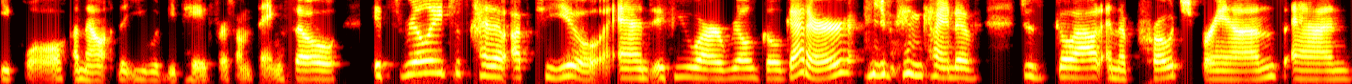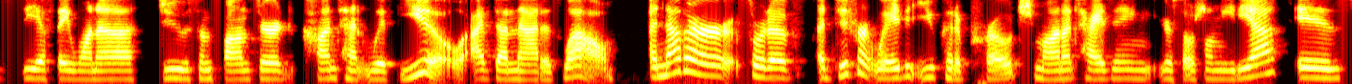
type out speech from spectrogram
equal amount that you would be paid for something. So it's really just kind of up to you. And if you are a real go getter, you can kind of just go out and approach brands and see if they want to do some sponsored content with you. I've done that as well. Another sort of a different way that you could approach monetizing your social media is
